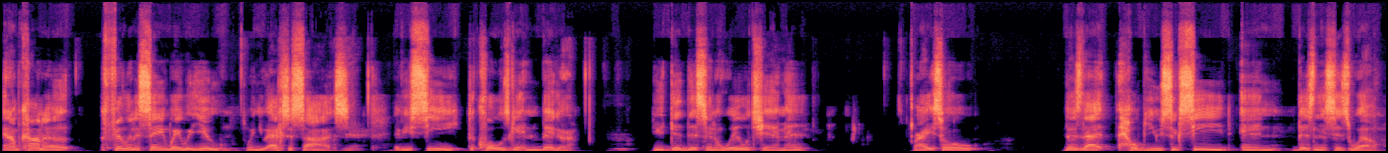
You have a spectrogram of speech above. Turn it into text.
And I'm kind of feeling the same way with you when you exercise. Yeah. If you see the clothes getting bigger, you did this in a wheelchair, man. Right? So, does that help you succeed in business as well?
